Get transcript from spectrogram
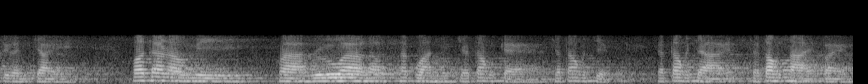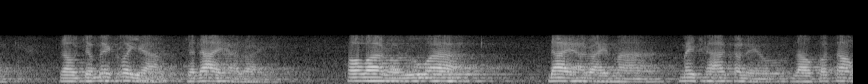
เตือนใจ เพราะถ้าเรามีความรู้ว่าเราสักวันหนึ่งจะต้องแก่ จะต้องเจ็บ จะต้องจ่ายจะต้องตายไป เราจะไม่ค่อยอยากจะได้อะไร เพราะว่าเรารู้ว่าได้อะไรมา ไม่ช้าก็เร็ว เราก็ต้อง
